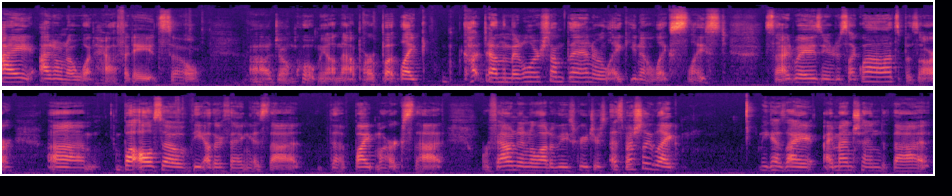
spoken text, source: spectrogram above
I I don't know what half it ate, so uh, don't quote me on that part. But like, cut down the middle or something, or like you know, like sliced sideways, and you're just like, well, that's bizarre. Um, but also the other thing is that the bite marks that were found in a lot of these creatures, especially like because I I mentioned that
